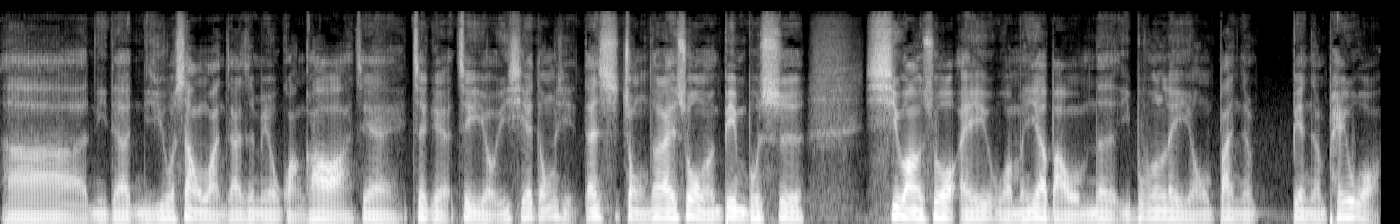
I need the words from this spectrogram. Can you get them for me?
啊，你的你如果上网站是没有广告啊，这这个这有一些东西，但是总的来说，我们并不是希望说，哎，我们要把我们的一部分内容变成变成 paywall，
